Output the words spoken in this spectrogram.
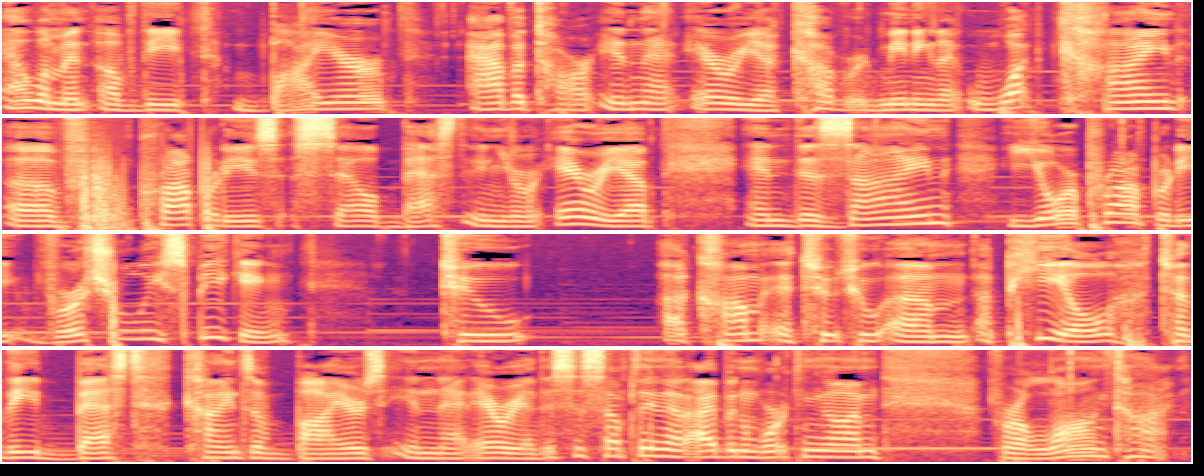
element of the buyer avatar in that area covered, meaning that what kind of properties sell best in your area and design your property, virtually speaking, to to to um, appeal to the best kinds of buyers in that area. This is something that I've been working on for a long time.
